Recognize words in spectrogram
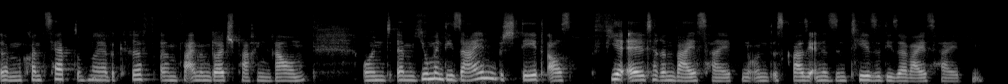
ähm, Konzept und neuer Begriff, ähm, vor allem im deutschsprachigen Raum. Und ähm, Human Design besteht aus vier älteren Weisheiten und ist quasi eine Synthese dieser Weisheiten.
